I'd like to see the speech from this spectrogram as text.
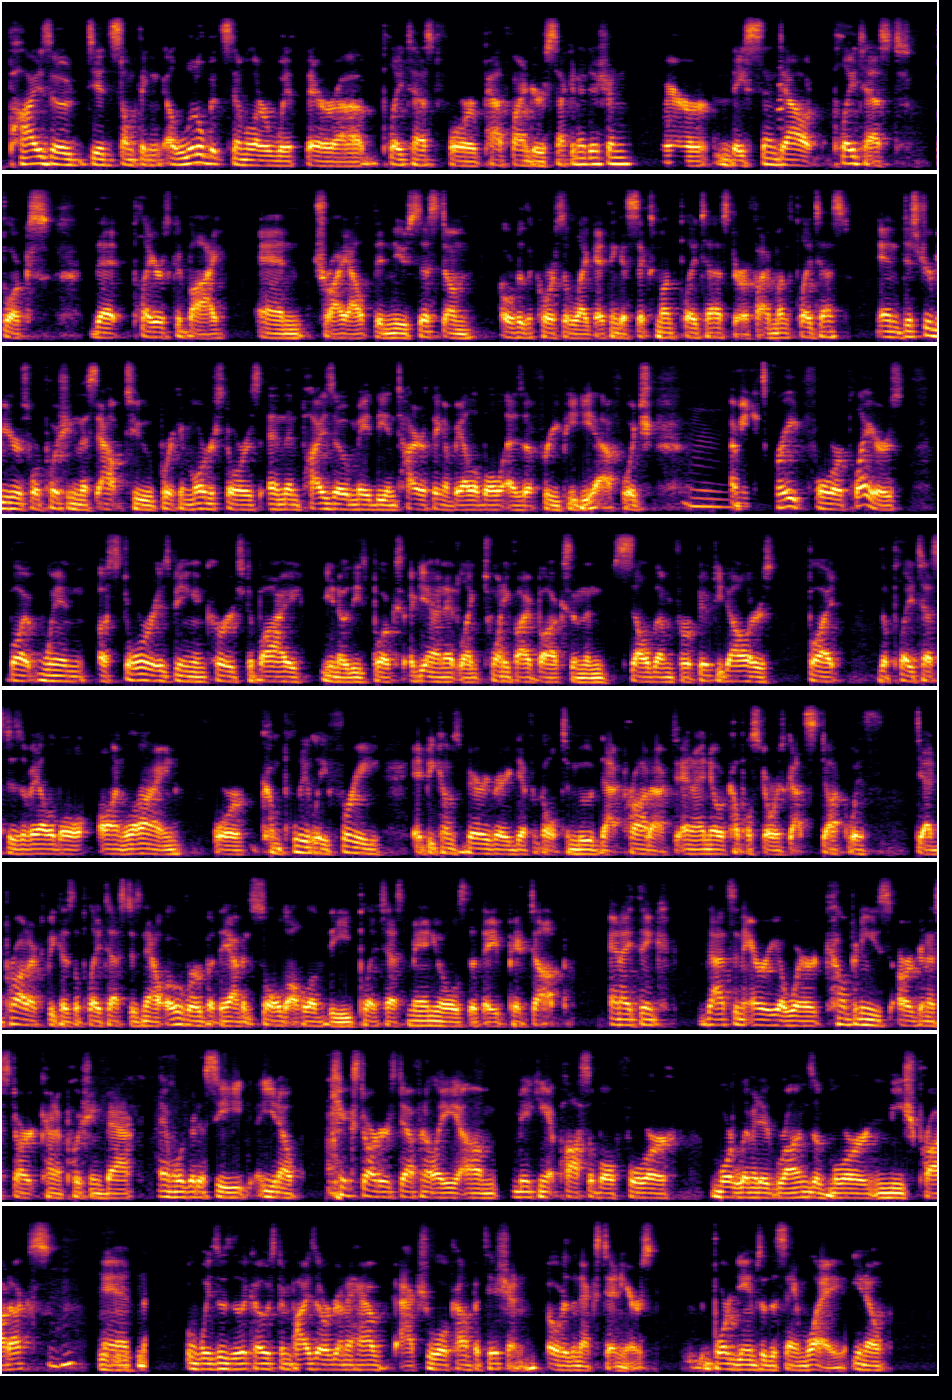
Paizo did something a little bit similar with their uh, playtest for Pathfinder Second Edition, where they sent out playtest books that players could buy and try out the new system over the course of like I think a six month playtest or a five month playtest. and distributors were pushing this out to brick and mortar stores and then paizo made the entire thing available as a free pdf which mm. i mean it's great for players but when a store is being encouraged to buy you know these books again at like 25 bucks and then sell them for $50 but the playtest is available online for completely free it becomes very very difficult to move that product and i know a couple stores got stuck with dead product because the playtest is now over, but they haven't sold all of the playtest manuals that they picked up. And I think that's an area where companies are going to start kind of pushing back, and we're going to see, you know, Kickstarter's definitely um, making it possible for more limited runs of more niche products. Mm-hmm. And Wizards of the Coast and Paizo are going to have actual competition over the next 10 years. Board games are the same way. You know,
